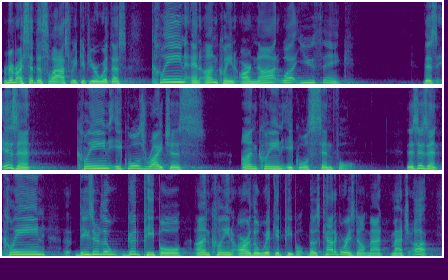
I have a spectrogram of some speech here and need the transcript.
remember, I said this last week if you were with us clean and unclean are not what you think. This isn't clean equals righteous, unclean equals sinful. This isn't clean these are the good people, unclean are the wicked people. Those categories don't match, match up.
